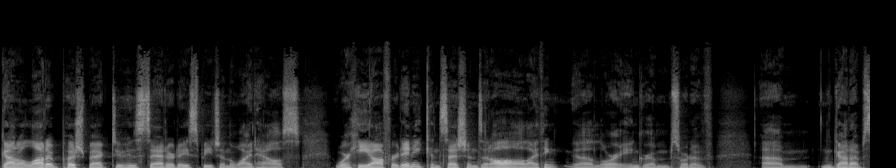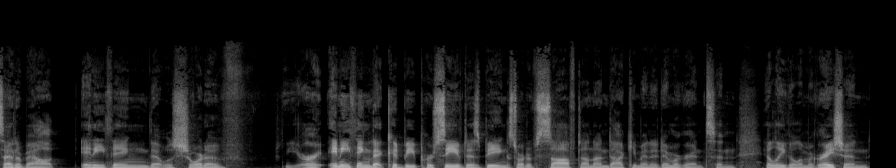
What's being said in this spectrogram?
got a lot of pushback to his Saturday speech in the White House, where he offered any concessions at all. I think uh, Laura Ingraham sort of um, got upset about anything that was short of or anything that could be perceived as being sort of soft on undocumented immigrants and illegal immigration,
